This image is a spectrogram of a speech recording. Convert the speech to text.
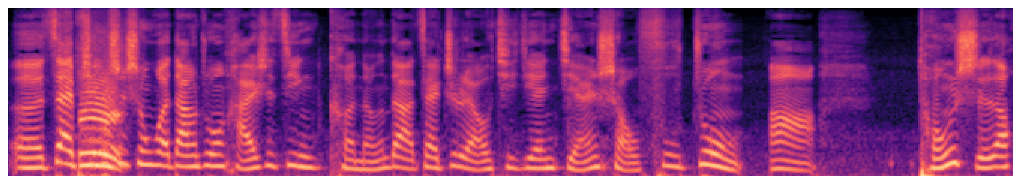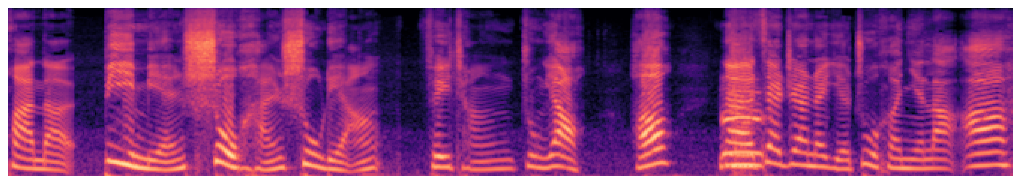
呃，在平时生活当中，还是尽可能的在治疗期间减少负重啊，同时的话呢，避免受寒受凉非常重要。好，那嗯在这儿呢，也祝贺您了啊。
